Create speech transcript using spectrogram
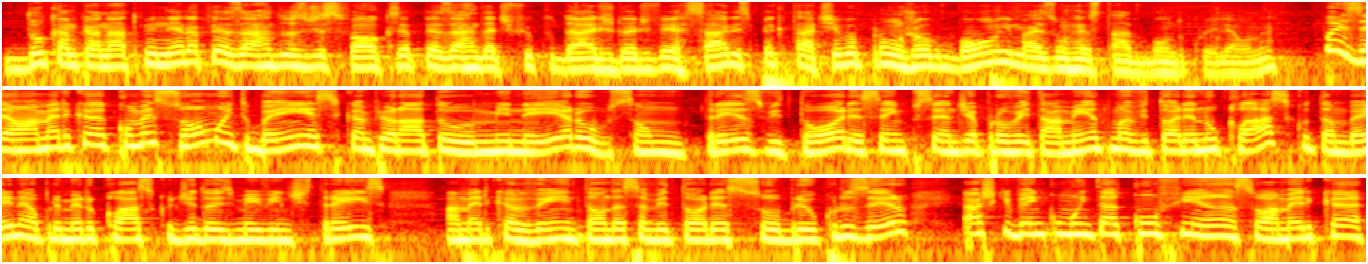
do Campeonato Mineiro, apesar dos desfalques, apesar da dificuldade do adversário, expectativa para um jogo bom e mais um resultado bom do Coelhão, né? Pois é, o América começou muito bem esse campeonato mineiro, são três vitórias, 100% de aproveitamento, uma vitória no clássico também, né? O primeiro clássico de 2023. A América vem então dessa vitória sobre o Cruzeiro. Eu acho que vem com muita confiança. O América,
